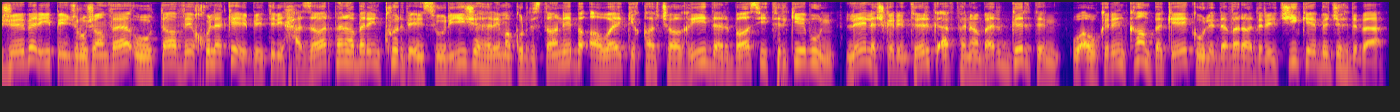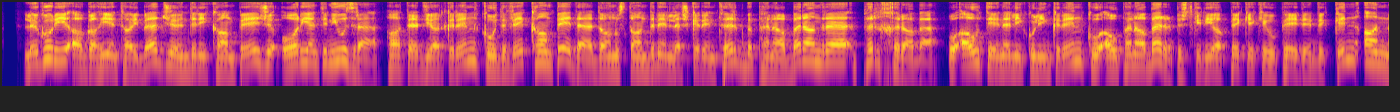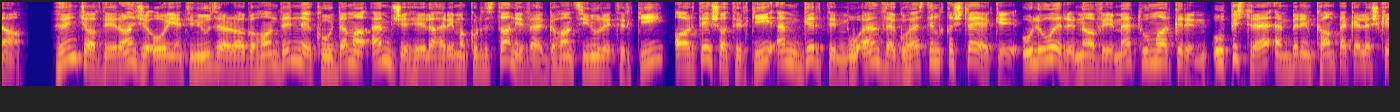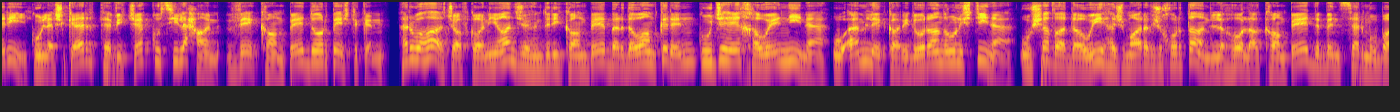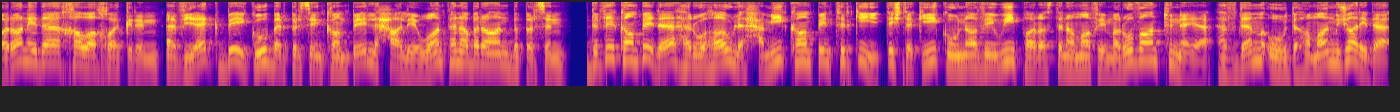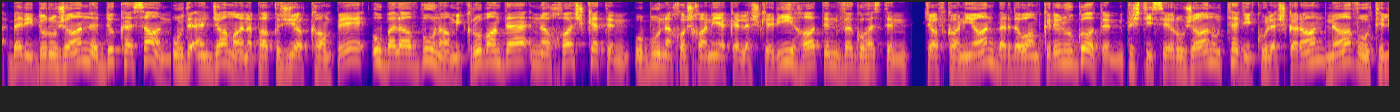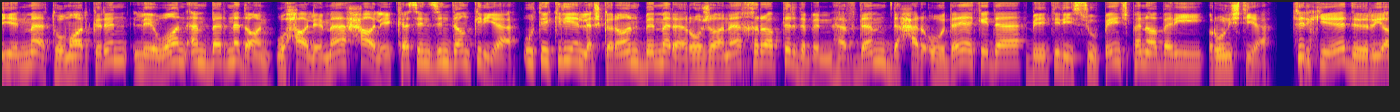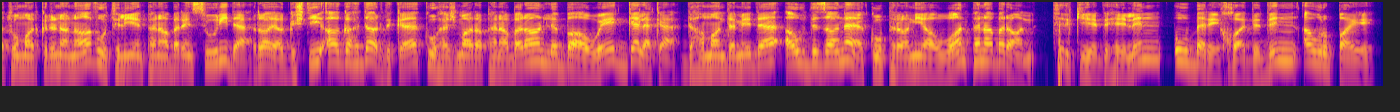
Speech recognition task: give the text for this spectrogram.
جبری پنج روژان و او تا و خلکه بیتری هزار پنابرین کرد این سوری جهرما کردستان به آوای کی قاچاغی در باسی ترکیه بون. لی لشکرین ترک اف پنابر گرتن و او کرین کامپکه کول دورا دریچی که به جهد با لگوری آگاهی تایبت جهندری کامپه ج اورینت نیوز را. هات دیار کرن کو دوی کامپه ده. دانستاندن لشکرین ترک به پنابران را پر خرابه. و او تینه لیکولین کرن کو او پنابر پشتگیریا پکه که و پیده دکن آنا هن چافدیران جه اورینتی نیوز را راگهاندن کو دما ام جه هیلا هریما کردستانی و گهان سینور ترکی آرتشا ترکی ام گرتن و ام و گوهستن قشتله که اولور ناوی ما کرن. و پشتره ام برن کامپک لشکری کو لشکر تویچک و سیلحان و کامپه دور پیش دکن هر وها چافگانیان جه هندری کامپه بردوام کرن کو جه خوین نینه و ام لی کاریدوران رونشتینه. و شفا داوی هجمارک جخورتان لهولا کامپه دبن سر مبارانه ده خوا خوا کرن. اویک بیکو برپرسین کامپی لحالی وان پنابران بپرسن دوی کامپی ده هروها و لحمی کامپین ترکی تشتکی کو ناوی وی پاراستنا مافی مروفان تنیه هفدم و دهمان مجاری ده بری دروجان دو کسان و ده انجاما نپاقجیا کامپی و بلافبونا میکروبان ده نخواش کتن و بونا خوشخانیه که لشکری هاتن و گوهستن جافکانیان بردوام کرن و گوتن پشتی سی روجان و توی کو لشکران ناو و تلین ما تومار کرن لیوان امبر ندان و حال ما حال کسین زندان کریه و تکلین لشکران بمره روجانه خرابتر دبن هفدم ده هر ئۆدەیەکێ ده بێتری سو پێنج پەنابەری ڕۆنیشتیە. ترکیه د ریاتو مارکرنا ناو و تلین پنابرین سوری ده. رایا گشتی آگاهدار دکه کو هجمارا پنابران لباوه گلکه. ده همان دمه أو دزانه کو پرانیا وان پنابران. ترکیه دهیلن و بری خواددن اوروپای.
